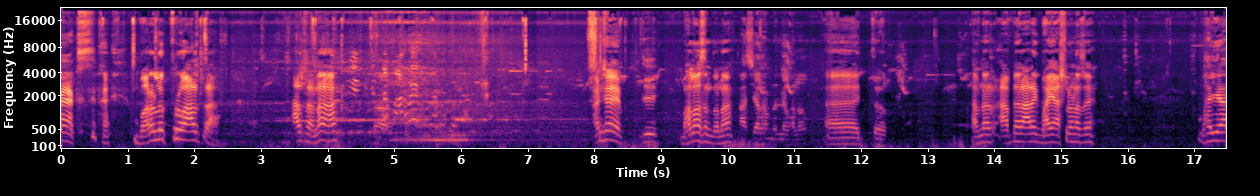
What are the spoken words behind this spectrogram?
max বড় লোক প্রো আলট্রা আলট্রা না? আইন সাহেব। জি। ভালো আছেন তো না? আছি আলহামদুলিল্লাহ ভালো। এই তো। আপনার আপনার আরেক ভাই আসলো না যে? ভাইয়া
